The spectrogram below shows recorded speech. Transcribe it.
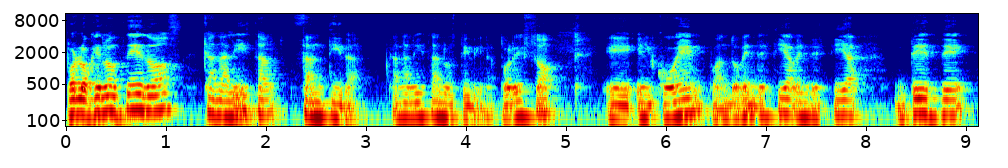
por lo que los dedos canalizan santidad, canalizan luz divina. Por eso eh, el Cohen cuando bendecía, bendecía desde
